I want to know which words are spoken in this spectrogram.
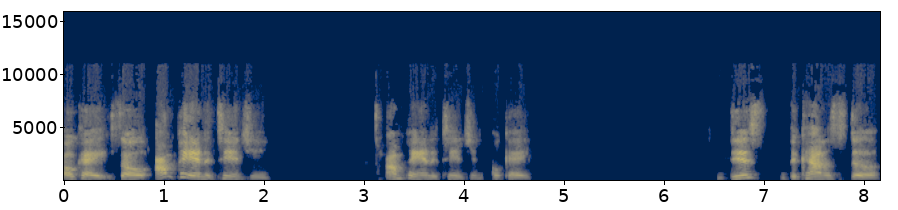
Okay, so I'm paying attention. I'm paying attention. Okay. This the kind of stuff.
